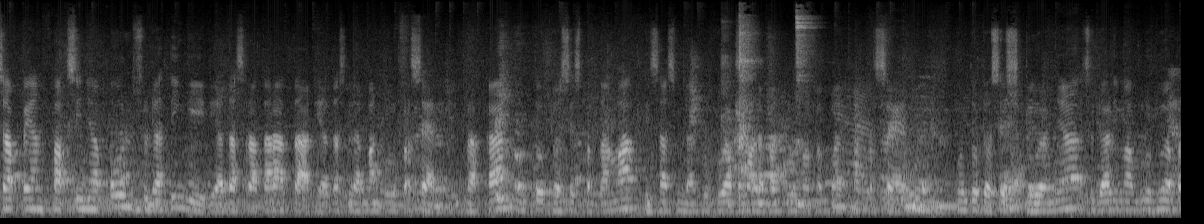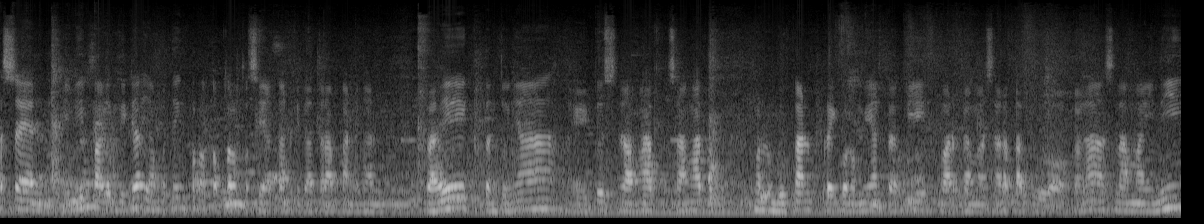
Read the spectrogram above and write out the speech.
capaian vaksinnya pun sudah tinggi di atas rata-rata di atas 80 persen. Bahkan untuk dosis pertama bisa 92,84 persen. Untuk dosis keduanya sudah 52 persen. Ini paling tidak yang penting protokol kesehatan kita terapkan dengan baik. Tentunya itu sangat sangat menumbuhkan perekonomian bagi warga masyarakat pulau karena selama ini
